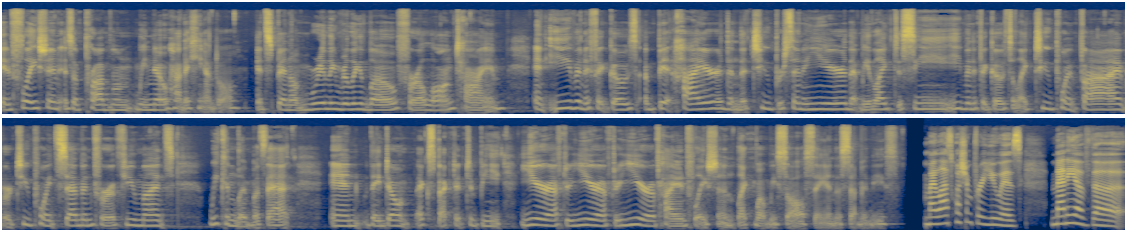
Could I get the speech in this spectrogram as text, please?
inflation is a problem we know how to handle. It's been a really, really low for a long time. And even if it goes a bit higher than the 2% a year that we like to see, even if it goes to like 2.5 or 2.7 for a few months, we can live with that. And they don't expect it to be year after year after year of high inflation like what we saw, say, in the 70s. My last question for you is many of the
